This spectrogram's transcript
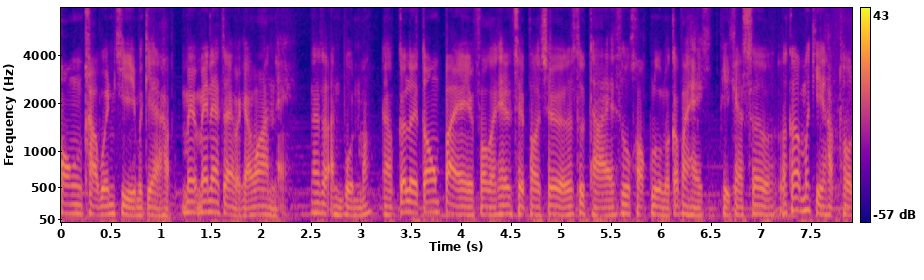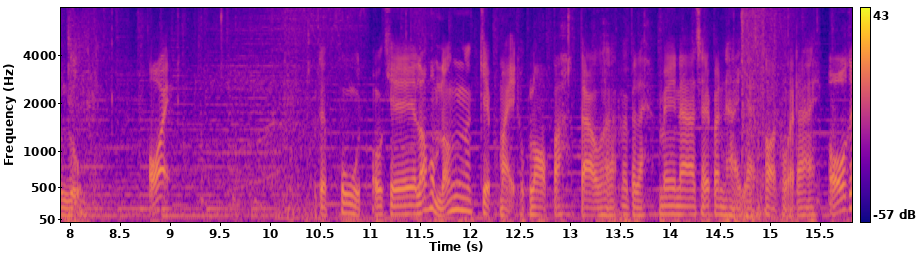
ห้องคาร์เวนคีเมื่อกี้ครับ ไม่ไม่แน่ใจเหมือนกันว่าอันไหน น่าจะอันบนมั้งครับก็เลยต้องไป Forgotten Set Poucher แล้วสุดท้ายสู้คอกลูมแล้วก็ไป P Castle แล้วก็เมื่อกี้ครับทนลูมโอ้ย จะพูดโอเค แล้วผมต้องเก็บใหม่ทุกรอบปะเตาครับไม่เป็นไรไม่น่าใช้ปัญหาอย่างถอดหัวได้ โอเค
